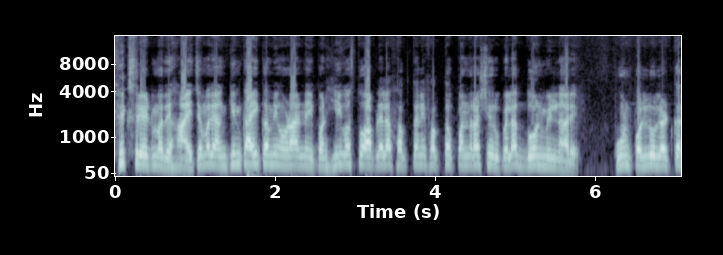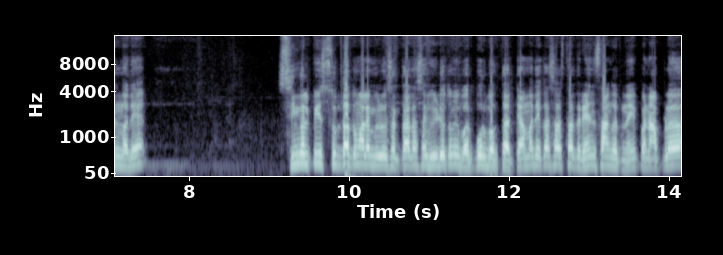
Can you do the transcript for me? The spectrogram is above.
फिक्स रेटमध्ये हा याच्यामध्ये आणखीन काही कमी होणार नाही पण ही वस्तू आपल्याला फक्त आणि फक्त पंधराशे रुपयाला दोन मिळणार आहे. पूर्ण पल्लू लटकनमध्ये सिंगल पीस सुद्धा तुम्हाला मिळू शकतात. असा व्हिडिओ तुम्ही भरपूर बघतात. त्यामध्ये कसं असतात रेंज सांगत नाही पण आपलं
